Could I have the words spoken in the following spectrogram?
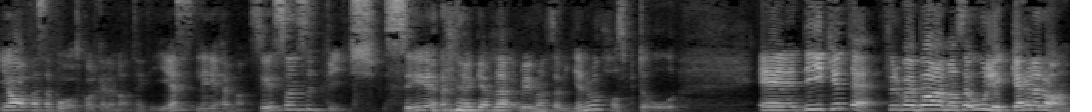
jag passade på att skolka den dagen och tänkte yes, ligga hemma. Se Sunset Beach. Se gamla reruns av General Hospital. Eh, det gick ju inte, för det var ju bara massa olycka hela dagen.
